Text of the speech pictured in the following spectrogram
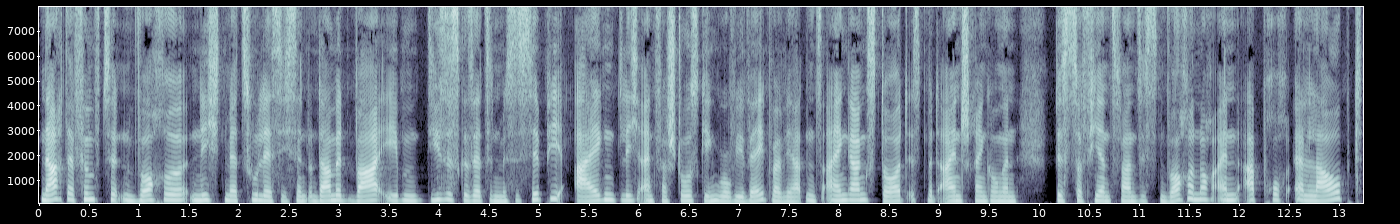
nach der 15. Woche nicht mehr zulässig sind. Und damit war eben dieses Gesetz in Mississippi eigentlich ein Verstoß gegen Roe v. Wade, weil wir hatten es eingangs, dort ist mit Einschränkungen bis zur 24. Woche noch ein Abbruch erlaubt.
